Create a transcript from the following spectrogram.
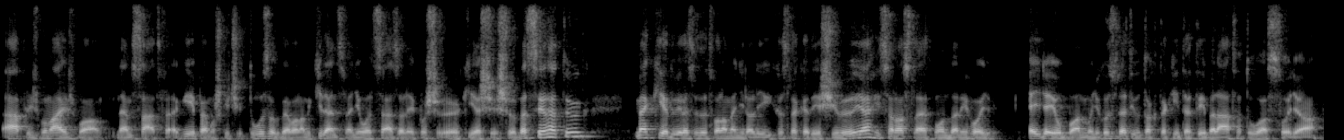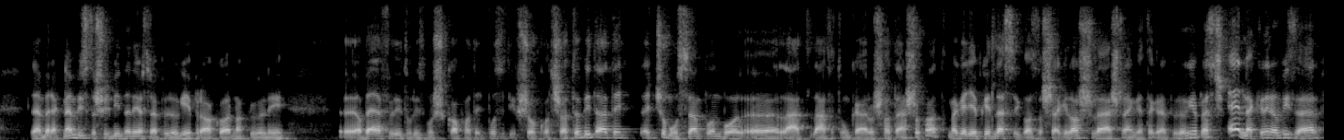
áprilisban, májusban nem szállt fel gépe, most kicsit túlzok, de valami 98%-os kiesésről beszélhetünk. Megkérdőjeleződött valamennyire a légiközlekedés jövője, hiszen azt lehet mondani, hogy egyre jobban mondjuk az üzleti utak tekintetében látható az, hogy a, az emberek nem biztos, hogy mindenért repülőgépre akarnak ülni, a belföldi turizmus kaphat egy pozitív sokkot, stb. Tehát egy, egy csomó szempontból lát, láthatunk káros hatásokat, meg egyébként lesz egy gazdasági lassulás, rengeteg repülőgép lesz, és ennek ellenére a vizer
